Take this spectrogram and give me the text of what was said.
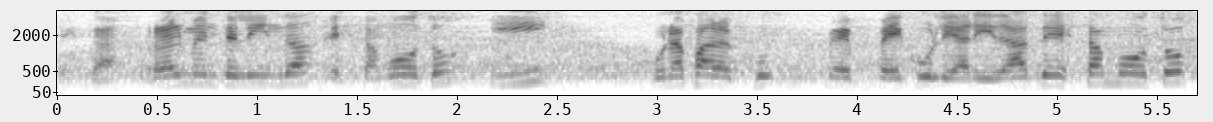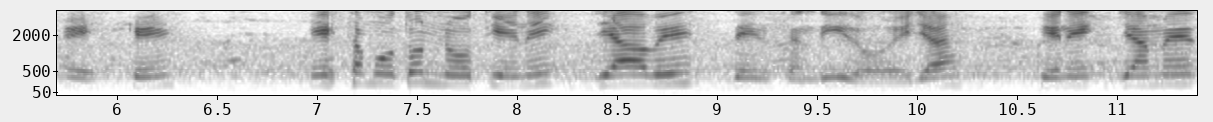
Está realmente linda esta moto y una peculiaridad de esta moto es que esta moto no tiene llave de encendido, ella tiene llave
